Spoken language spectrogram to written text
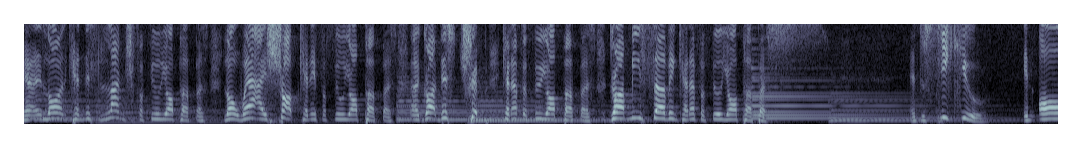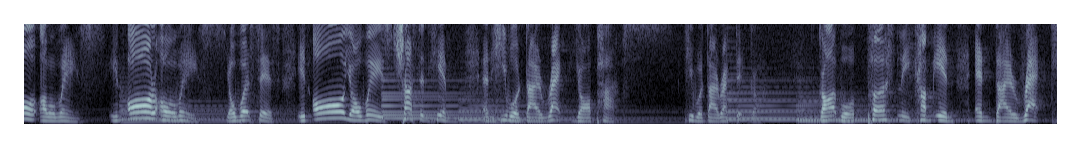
Yeah, Lord, can this lunch fulfill your purpose? Lord, where I shop, can it fulfill your purpose? Uh, God, this trip, can I fulfill your purpose? God, me serving, can I fulfill your purpose? And to seek you in all our ways in all our ways. Your word says, in all your ways, trust in Him, and He will direct your paths. He will direct it, God. God will personally come in and direct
